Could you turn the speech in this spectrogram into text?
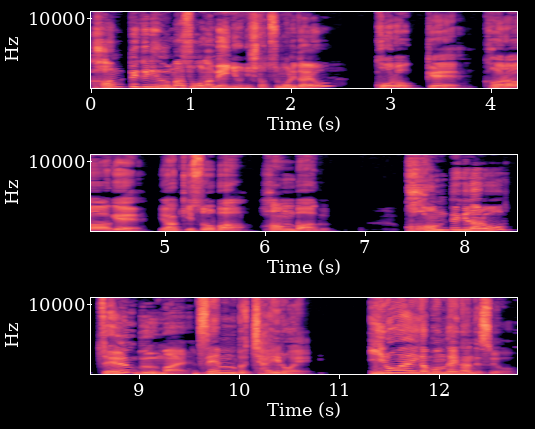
完璧にうまそうなメニューにしたつもりだよコロッケ唐揚げ焼きそばハンバーグ完璧だろ？全部うまい全部茶色い。色合いが問題なんですよ。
